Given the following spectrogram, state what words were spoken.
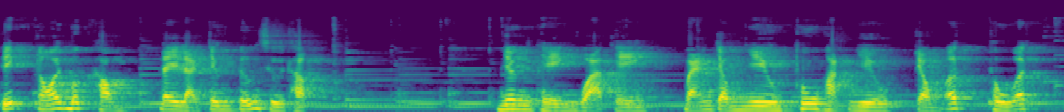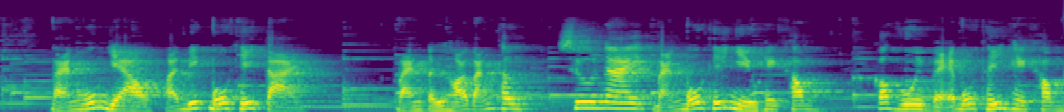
Tiếp nối bất không, đây là chân tướng sự thật. Nhân thiện, quả thiện, bạn trồng nhiều, thu hoạch nhiều, trồng ít, thu ít. Bạn muốn giàu, phải biết bố thí tài. Bạn tự hỏi bản thân, xưa nay bạn bố thí nhiều hay không? Có vui vẻ bố thí hay không,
